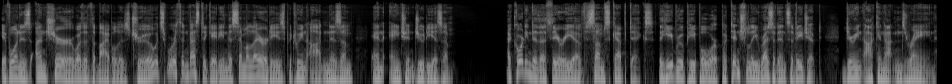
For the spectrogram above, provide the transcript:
If one is unsure whether the Bible is true, it's worth investigating the similarities between Atenism and ancient Judaism. According to the theory of some skeptics, the Hebrew people were potentially residents of Egypt during Akhenaten's reign.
